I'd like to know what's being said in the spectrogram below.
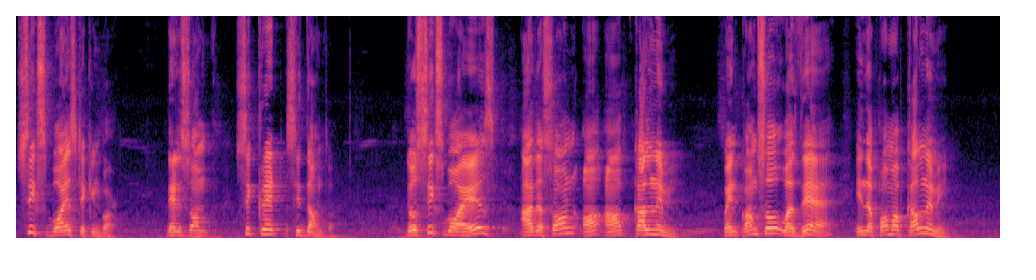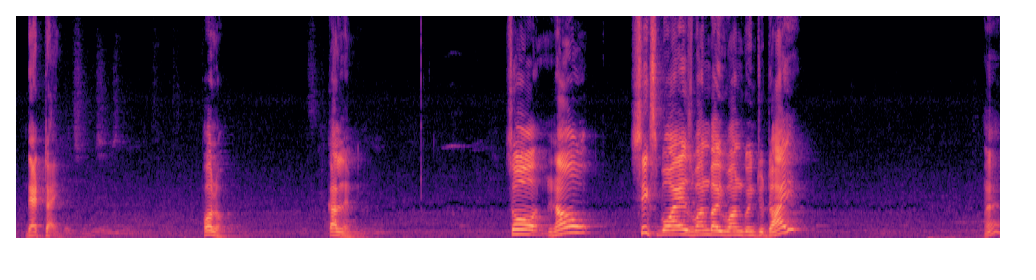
six boys taking birth. There is some secret Siddhanta. Those six boys are the son of, of Kalnemi. When Kongso was there in the form of Kalnemi, that time. Follow. Kalnemi. So now Six boys, one by one, going to die. Eh?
